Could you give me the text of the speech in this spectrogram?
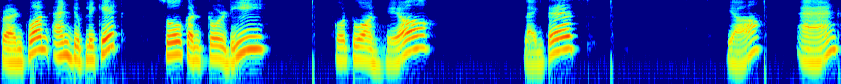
front one and duplicate. So control D, go to on here, like this. Yeah, and,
